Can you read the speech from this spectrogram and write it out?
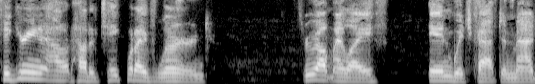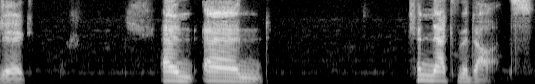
figuring out how to take what I've learned throughout my life in witchcraft and magic and and connect the dots.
